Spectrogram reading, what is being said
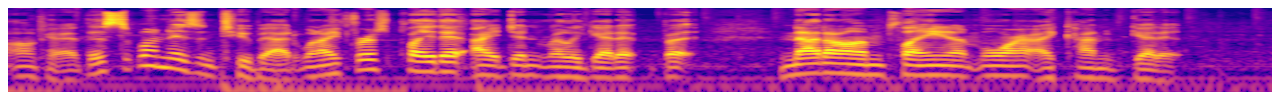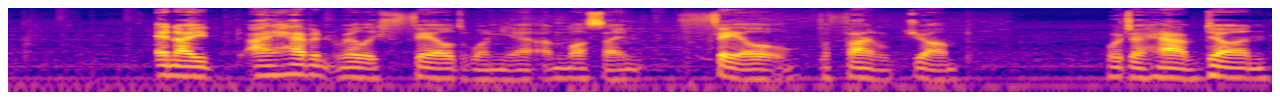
Okay, this one isn't too bad. When I first played it, I didn't really get it, but now that I'm playing it more, I kind of get it. And I, I haven't really failed one yet, unless I fail the final jump, which I have done.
